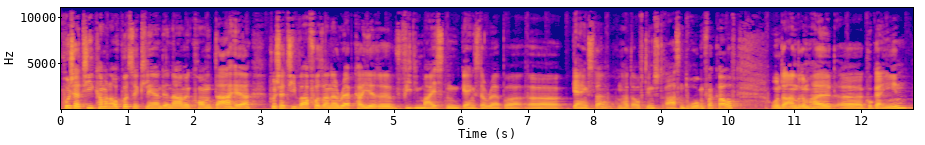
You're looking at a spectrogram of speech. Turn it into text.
Pusha T kann man auch kurz erklären, der Name kommt daher. Pusha T war vor seiner Rap-Karriere, wie die meisten Gangster-Rapper, äh, Gangster und hat auf den Straßen Drogen verkauft unter anderem halt äh, Kokain.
